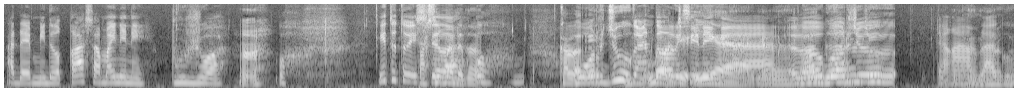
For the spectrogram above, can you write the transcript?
Ada yang middle class sama ini nih, bourgeois. Heeh. Wah. Itu tuh Pasti istilah. pada tahu. Oh, Kalau borju kan kalau di borju, sini iya, kan. gitu. Lo Laga borju, ju, jangan belagu.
